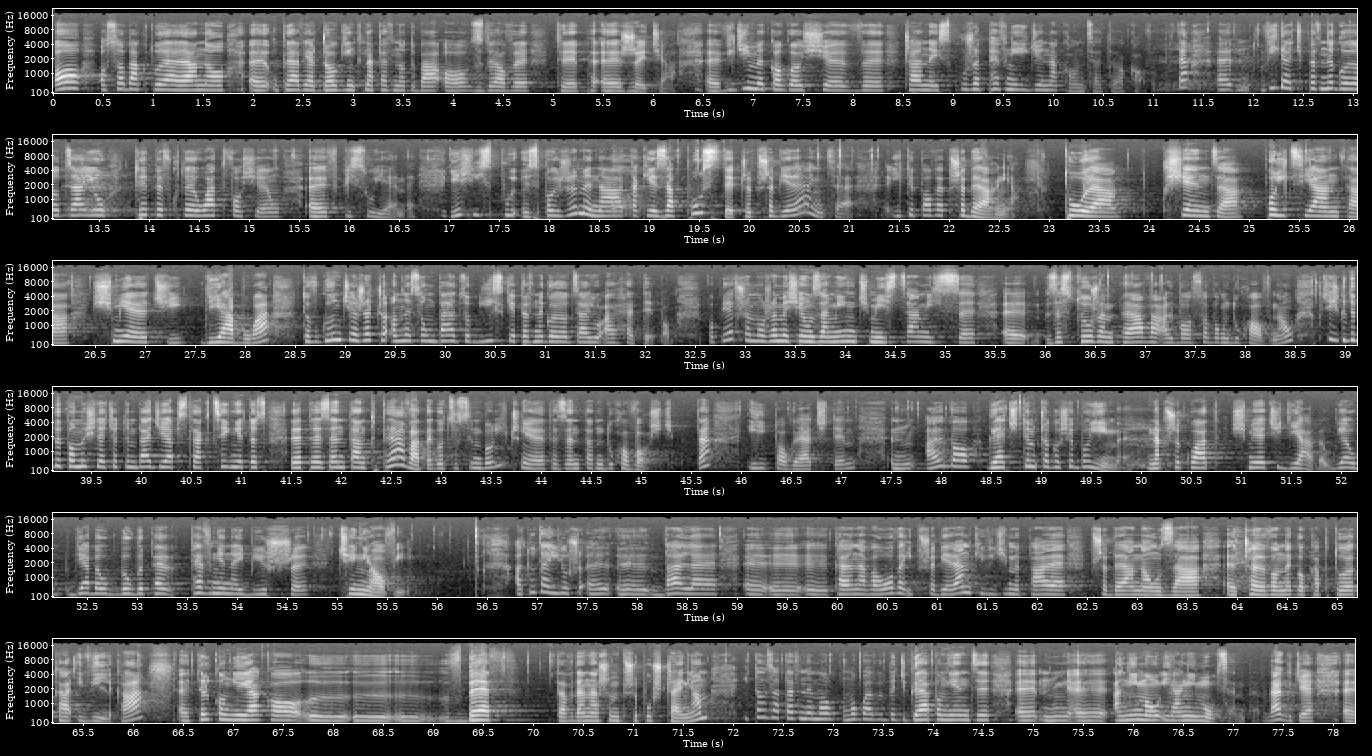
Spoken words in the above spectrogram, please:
o osoba, która rano y, uprawia jogging, na pewno dba o zdrowy typ y, życia. Widzimy kogoś w czarnej skórze, pewnie idzie na koncert rockowy. Prawda? Widać pewnego rodzaju typy, w które łatwo się wpisujemy. Jeśli spojrzymy na takie zapusty czy przebierańce i typowe przebrania, tura, księdza, policjanta, śmierci, diabła, to w gruncie rzeczy one są bardzo bliskie pewnego rodzaju archetypom. Po pierwsze możemy się zamienić miejscami z, e, ze stróżem prawa albo osobą duchowną. Gdzieś gdyby pomyśleć o tym bardziej abstrakcyjnie, to jest reprezentant prawa, tego co symbolicznie reprezentant duchowości i pograć tym, mm, albo grać tym, czego się boimy. Na przykład śmierci diabeł. Diabeł byłby pewnie najbliższy cieniowi. A tutaj już e, e, bale e, karnawałowe i przebieranki. Widzimy parę przebraną za czerwonego kapturka i wilka, tylko niejako wbrew prawda, naszym przypuszczeniom i to zapewne mo mogłaby być gra pomiędzy e, e, animą i animusem, prawda, gdzie e,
